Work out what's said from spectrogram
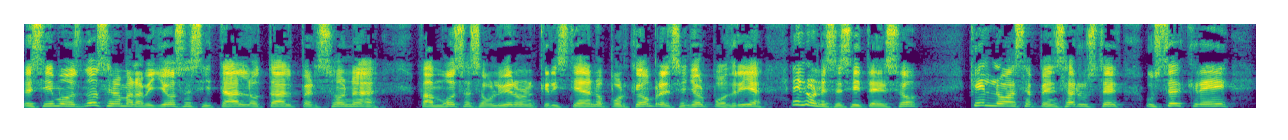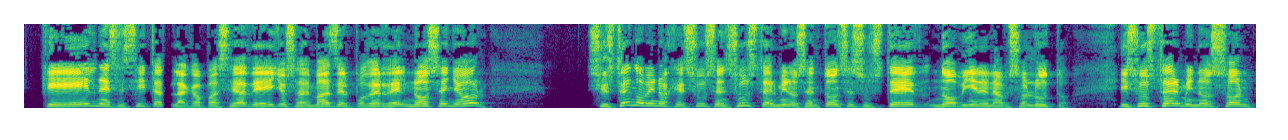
Decimos, ¿no será maravillosa si tal o tal persona famosa se volviera un cristiano? Porque, hombre, el Señor podría. Él no necesita eso. ¿Qué lo hace pensar usted? ¿Usted cree que Él necesita la capacidad de ellos además del poder de Él? No, Señor. Si usted no vino a Jesús en sus términos, entonces usted no viene en absoluto. Y sus términos son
